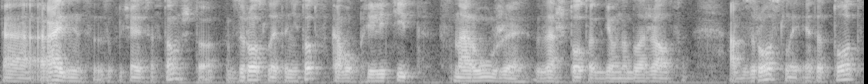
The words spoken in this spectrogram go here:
разница заключается в том, что взрослый это не тот, в кого прилетит снаружи за что-то, где он облажался, а взрослый это тот,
